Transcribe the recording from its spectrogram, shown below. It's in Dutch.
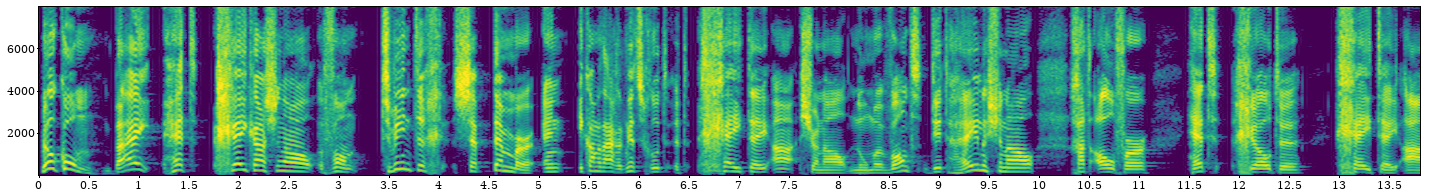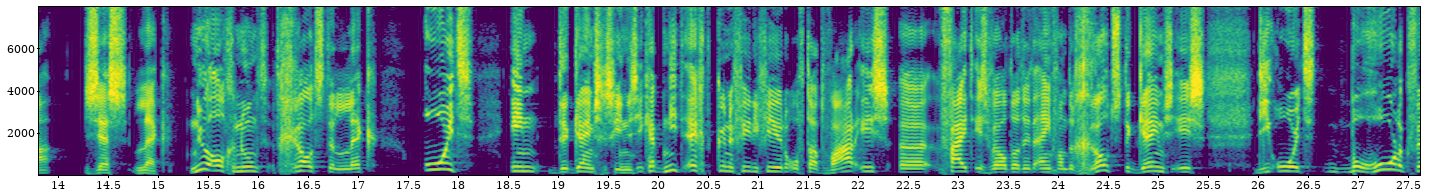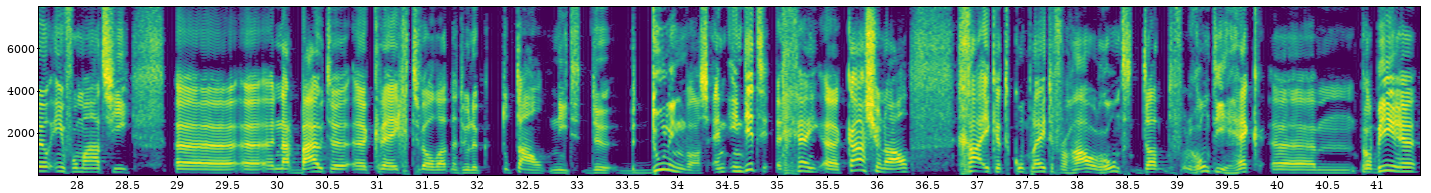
Welkom bij het GK-journaal van 20 september. En ik kan het eigenlijk net zo goed het GTA-journaal noemen. Want dit hele journaal gaat over het grote GTA 6-lek. Nu al genoemd het grootste lek ooit in de gamesgeschiedenis. Ik heb niet echt kunnen verifiëren of dat waar is. Uh, feit is wel dat dit een van de grootste games is die ooit behoorlijk veel informatie uh, uh, naar buiten kreeg, terwijl dat natuurlijk totaal niet de bedoeling was. En in dit GK-journaal ga ik het complete verhaal rond, dat, rond die hack ehm, proberen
